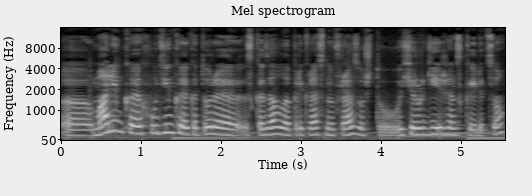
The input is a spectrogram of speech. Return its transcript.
э, маленькая, худенькая, которая сказала прекрасную фразу, что у хирургии женское лицо.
